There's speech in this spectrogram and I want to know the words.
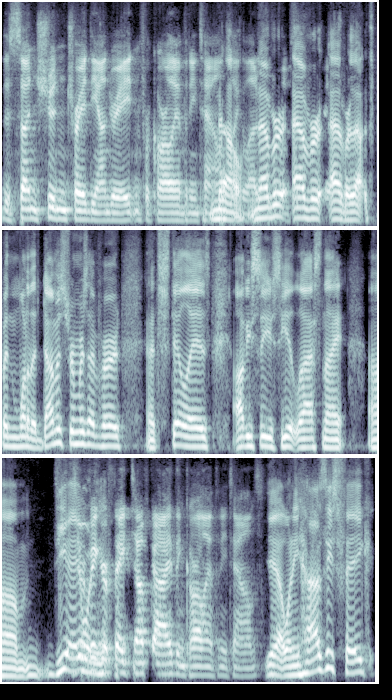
the Suns shouldn't trade DeAndre Ayton for Karl-Anthony Towns. No, like never, ever, ever. That's been one of the dumbest rumors I've heard, and it still is. Obviously, you see it last night. Um, Da, a bigger he, fake tough guy than Karl-Anthony Towns? Yeah, when he has these fake.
